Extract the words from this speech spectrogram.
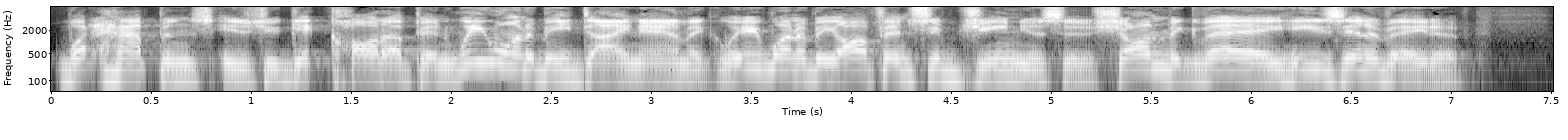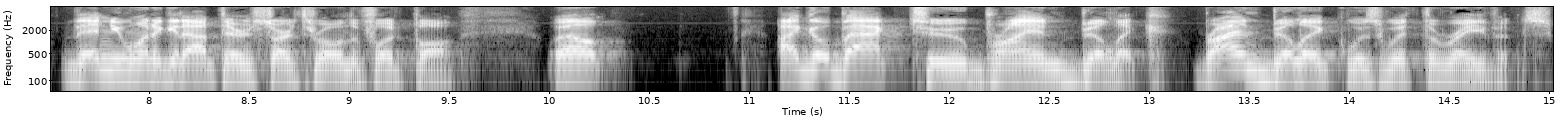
what happens is you get caught up in, we want to be dynamic. We want to be offensive geniuses. Sean McVay, he's innovative. Then you want to get out there and start throwing the football. Well, I go back to Brian Billick. Brian Billick was with the Ravens,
